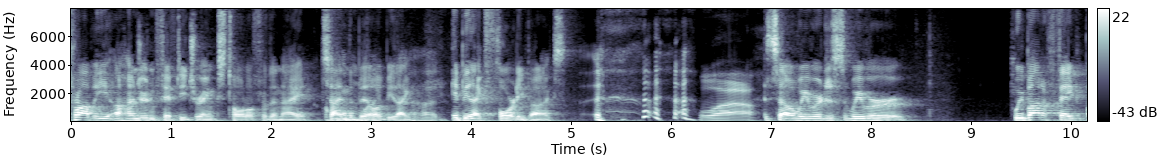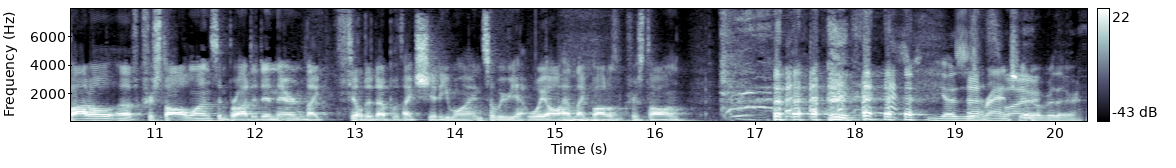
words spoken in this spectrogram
probably 150 drinks total for the night. Sign the oh bill, it'd be like God. it'd be like 40 bucks. Wow. So we were just we were we bought a fake bottle of Cristal once and brought it in there and like filled it up with like shitty wine. So we we all had like bottles of Cristal. you guys just ran shit over there.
